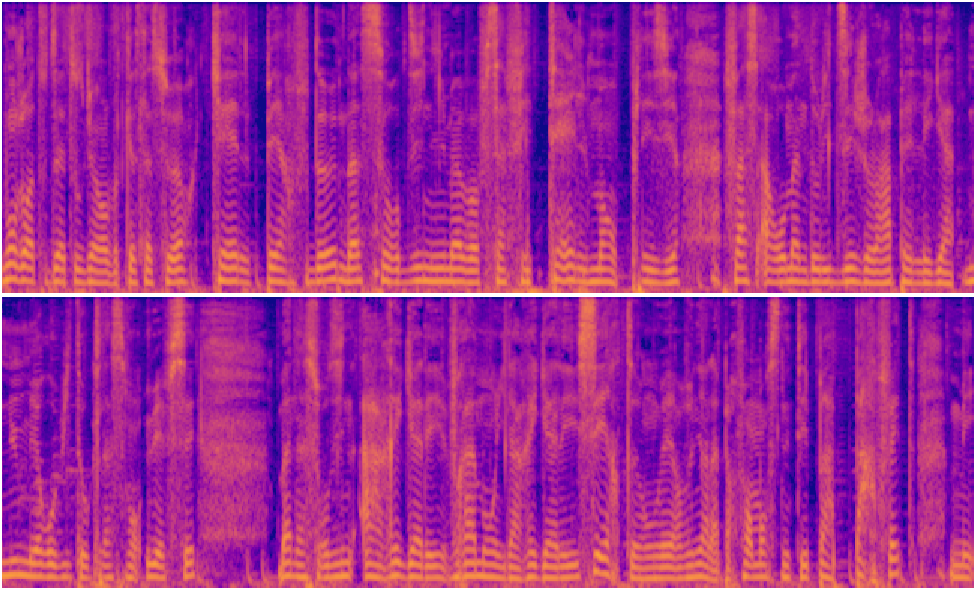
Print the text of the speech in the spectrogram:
Bonjour à toutes et à tous, bienvenue dans le podcast La Sueur. Quelle perf de Nassourdine Imavov, ça fait tellement plaisir face à Roman Dolidze, je le rappelle les gars, numéro 8 au classement UFC. Banasourdine a régalé, vraiment il a régalé. Certes, on va y revenir, la performance n'était pas parfaite, mais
